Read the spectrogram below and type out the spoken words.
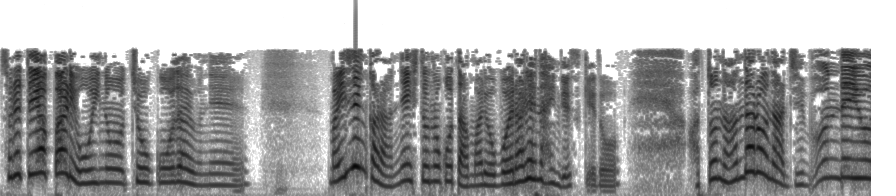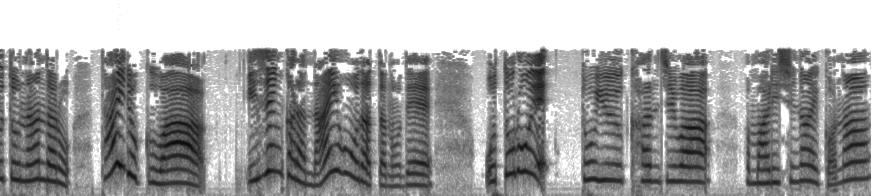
それってやっぱり老いの兆候だよね。まあ、以前からね、人のことあまり覚えられないんですけど。あとなんだろうな、自分で言うとなんだろう。体力は、以前からない方だったので、衰えという感じはあまりしないかな。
